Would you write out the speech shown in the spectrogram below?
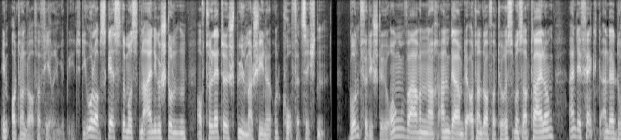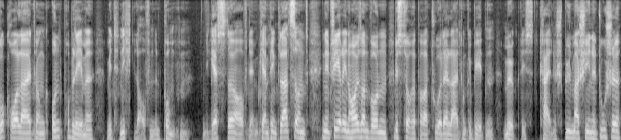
im Otterndorfer Feriengebiet. Die Urlaubsgäste mussten einige Stunden auf Toilette, Spülmaschine und Co. verzichten. Grund für die Störung waren nach Angaben der Otterndorfer Tourismusabteilung ein Defekt an der Druckrohrleitung und Probleme mit nicht laufenden Pumpen. Die Gäste auf dem Campingplatz und in den Ferienhäusern wurden bis zur Reparatur der Leitung gebeten, möglichst keine Spülmaschine, Dusche,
